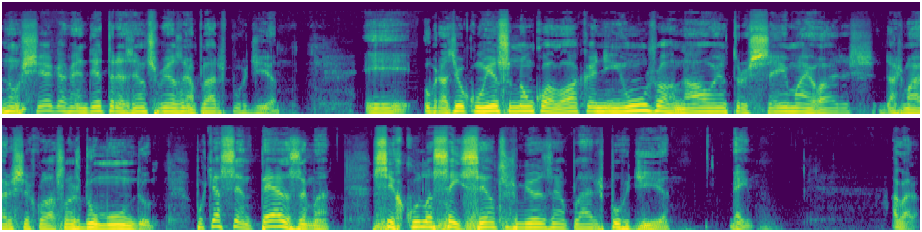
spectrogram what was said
não chega a vender 300 mil exemplares por dia. E o Brasil, com isso, não coloca nenhum jornal entre os 100 maiores, das maiores circulações do mundo, porque a centésima circula 600 mil exemplares por dia. Bem, agora,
